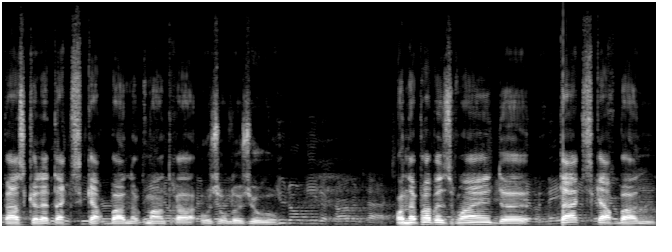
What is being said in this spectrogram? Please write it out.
parce que la taxe carbone augmentera au jour le jour? On n'a pas besoin de taxe carbone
